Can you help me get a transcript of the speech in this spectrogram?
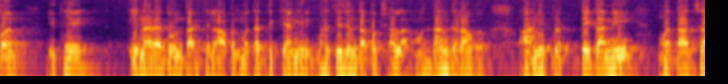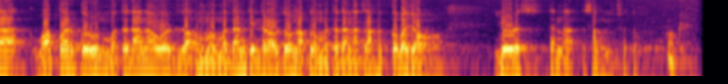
पण इथे येणाऱ्या दोन तारखेला आपण मताधिक्याने भारतीय जनता पक्षाला मतदान करावं आणि प्रत्येकाने मताचा वापर करून मतदानावर जा म- मतदान केंद्रावर जाऊन आपला मतदानाचा हक्क बजावावा एवढंच त्यांना सांगू इच्छितो. ओके.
